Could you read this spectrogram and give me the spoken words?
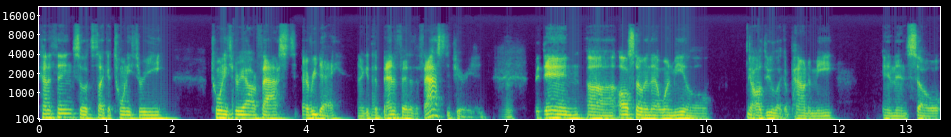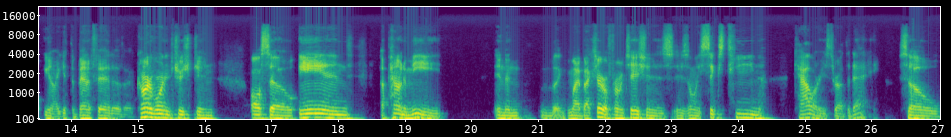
kind of thing. So it's like a 23 23 hour fast every day, and I get the benefit of the fasted period. Mm-hmm. But then uh, also in that one meal, you know, I'll do like a pound of meat and then so you know i get the benefit of the carnivore nutrition also and a pound of meat and then like my bacterial fermentation is is only 16 calories throughout the day so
